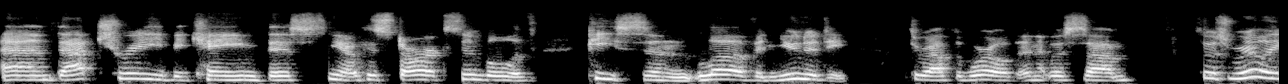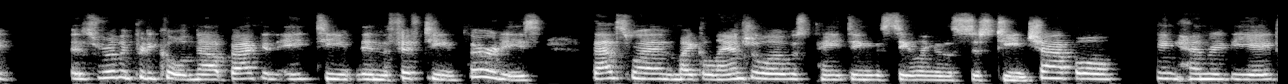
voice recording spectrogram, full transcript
And that tree became this, you know, historic symbol of peace and love and unity throughout the world. And it was um, so it's really it's really pretty cool. Now back in 18 in the 1530s, that's when Michelangelo was painting the ceiling of the Sistine Chapel. King Henry VIII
